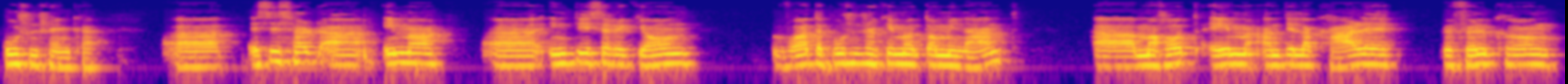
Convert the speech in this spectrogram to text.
Buschenschenker. Äh, es ist halt immer in dieser Region war der Buschenschank immer dominant man hat eben an die lokale Bevölkerung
